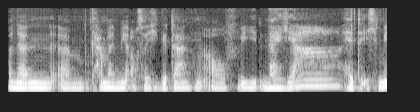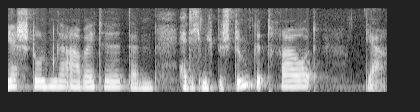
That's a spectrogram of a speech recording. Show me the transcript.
Und dann ähm, kamen bei mir auch solche Gedanken auf wie, naja, hätte ich mehr Stunden gearbeitet, dann hätte ich mich bestimmt getraut. Ja,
